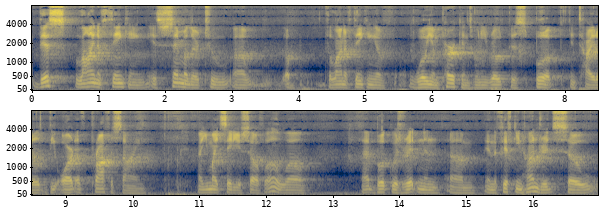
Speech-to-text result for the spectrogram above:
this line of thinking is similar to uh, a, the line of thinking of William Perkins when he wrote this book entitled The Art of Prophesying. Now, you might say to yourself, oh, well, that book was written in, um, in the 1500s, so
